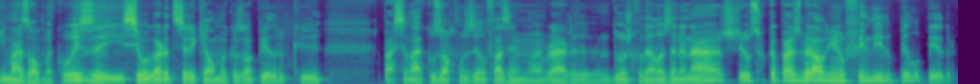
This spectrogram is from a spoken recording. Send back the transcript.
e mais alguma coisa. E se eu agora disser aqui alguma coisa ao Pedro que, pá, sei lá, que os óculos dele fazem-me lembrar eh, duas rodelas de ananás, eu sou capaz de ver alguém ofendido pelo Pedro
